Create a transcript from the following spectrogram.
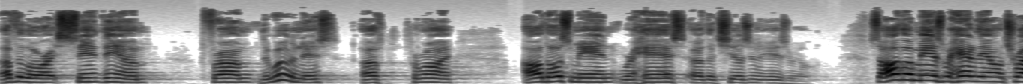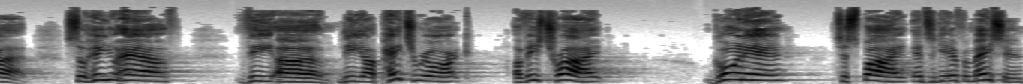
of the Lord, sent them from the wilderness of Paran, all those men were heads of the children of Israel. So all those men were head of their own tribe. So here you have the, uh, the uh, patriarch of each tribe going in to spy and to get information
